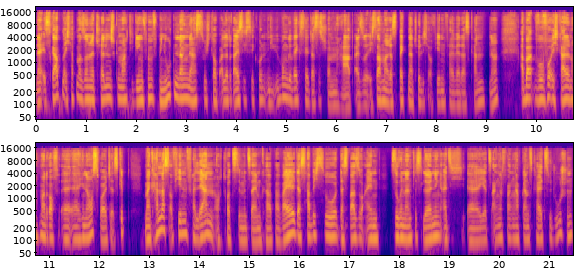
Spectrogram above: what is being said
Na, es gab, ich habe mal so eine Challenge gemacht, die ging fünf Minuten lang. Da hast du, ich glaube, alle 30 Sekunden die Übung gewechselt. Das ist schon hart. Also ich sag mal Respekt natürlich auf jeden Fall, wer das kann. Ne? Aber wovor ich gerade noch mal drauf äh, hinaus wollte, es gibt, man kann das auf jeden Fall lernen, auch trotzdem mit seinem Körper, weil das habe ich so, das war so ein sogenanntes Learning, als ich äh, jetzt angefangen habe, ganz kalt zu duschen.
